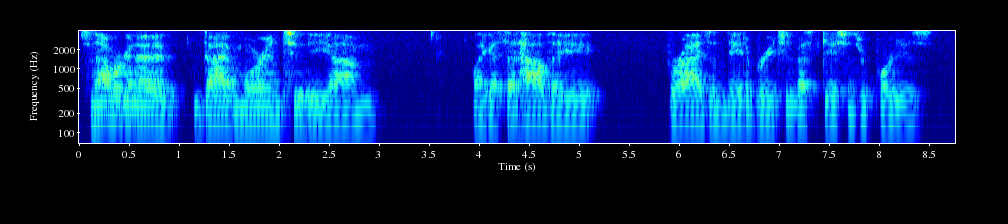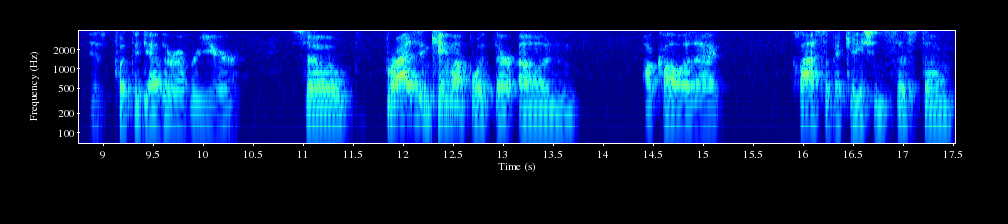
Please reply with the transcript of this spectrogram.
So now we're going to dive more into the, um, like I said, how the Verizon data breach investigations report is is put together every year. So Verizon came up with their own, I'll call it a classification system.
